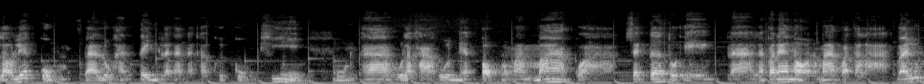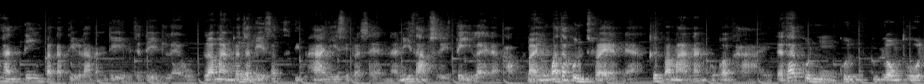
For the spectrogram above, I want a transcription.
เราเรียกกลุ่ม value hunting แล้วกันนะครับ คือกลุ่มที่มูลค่าหุ้นราคาหุ้นเนี่ยตกลงมามากกว่าเซกเตอร์ตัวเองนะแล้วก็แน่นอนมากกว่าตลาด value hunting ปกติเวลามันดีมันจะดีดเร็ว แล้วมันก็จะดีสัก 15-20%อันนี้ตามสถิติเลยนะครับหมายถึงว่าถ้าคุณเทรดเนี่ยขึ้นประมาณนั้นคุณก็ขาย แต่ถ้าคุณอืมคุณคุณลงทุน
